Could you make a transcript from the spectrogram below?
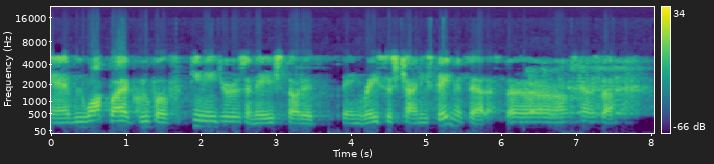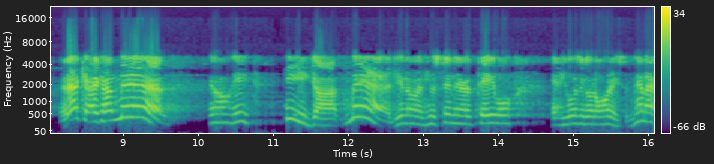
and we walked by a group of teenagers and they started saying racist Chinese statements at us. Uh, all this kind of stuff. And that guy got mad. You know, he he got mad, you know, and he was sitting there at the table and he wasn't going to order. He said, Man, I,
